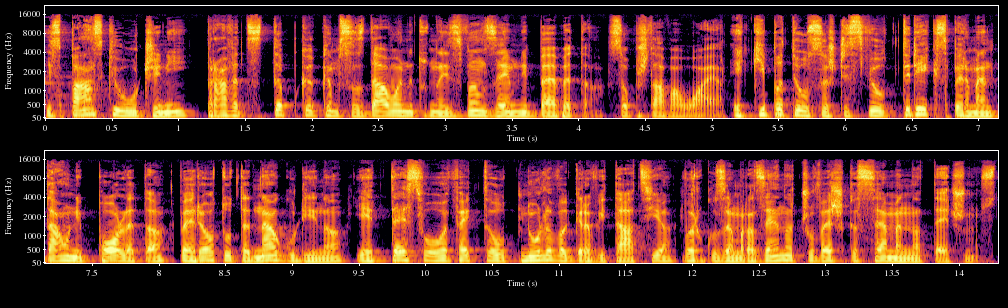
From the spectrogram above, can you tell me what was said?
Испански учени правят стъпка към създаването на извънземни бебета, съобщава Wire. Екипът е осъществил три експериментални полета в период от една година и е тествал ефекта от нулева гравитация върху замразена човешка семенна течност.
